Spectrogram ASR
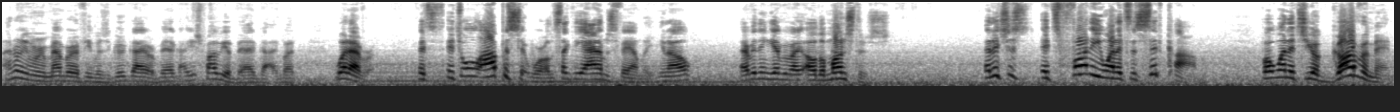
I don't even remember if he was a good guy or a bad guy. He's probably a bad guy, but whatever. It's it's all opposite world. It's like the Addams family, you know. Everything, everybody. Oh, the Munsters, and it's just it's funny when it's a sitcom, but when it's your government,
